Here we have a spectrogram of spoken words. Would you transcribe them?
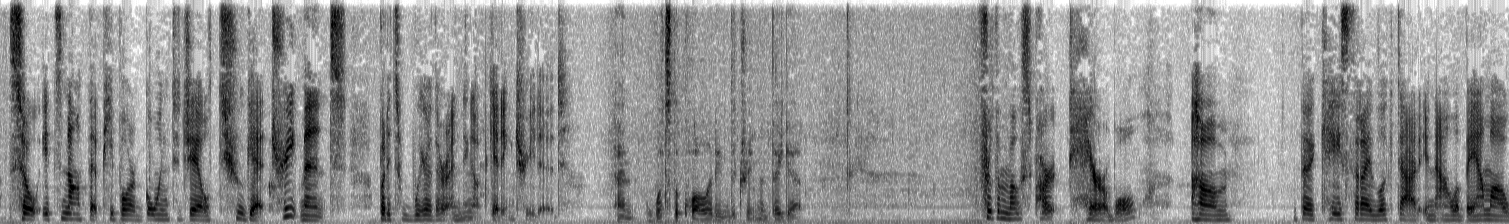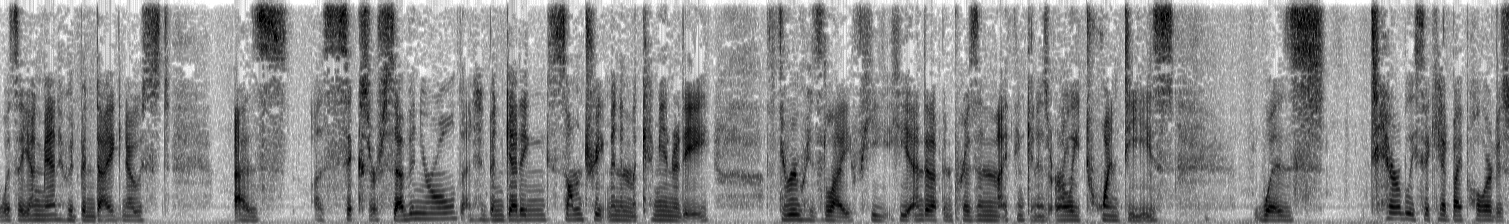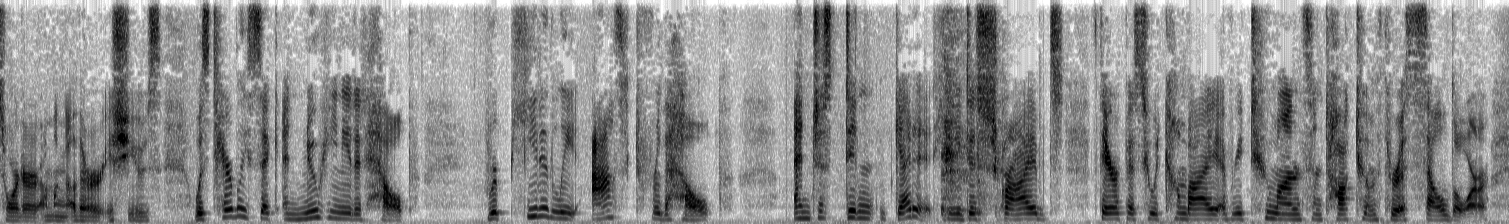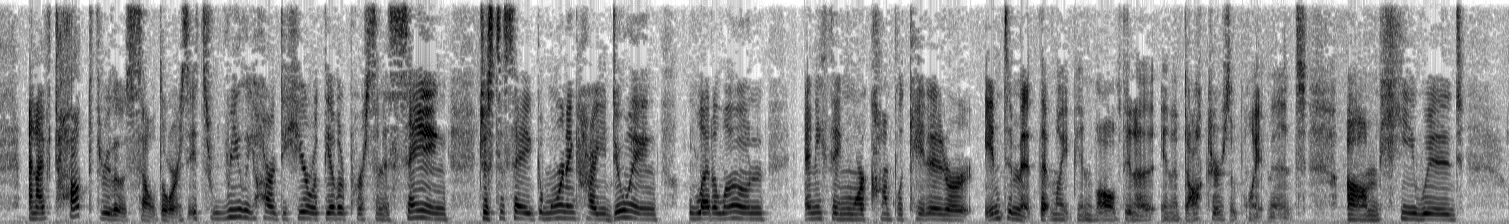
So it's not that people are going to jail to get treatment, but it's where they're ending up getting treated. And what's the quality of the treatment they get? For the most part, terrible. Um, the case that I looked at in Alabama was a young man who had been diagnosed as a six or seven year old and had been getting some treatment in the community through his life. He, he ended up in prison, I think, in his early 20s, was terribly sick. He had bipolar disorder, among other issues, was terribly sick and knew he needed help, repeatedly asked for the help, and just didn't get it. He described therapists who would come by every two months and talk to him through a cell door. And I've talked through those cell doors. It's really hard to hear what the other person is saying just to say, Good morning, how are you doing? let alone anything more complicated or intimate that might be involved in a in a doctor's appointment. Um, he would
